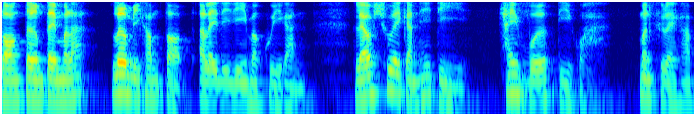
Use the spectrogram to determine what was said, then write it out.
ลองเติมเต็มมาแล้วเริ่มมีคำตอบอะไรดี ๆ มาคุยกัน แล้วช่วยกันให้ดี ให้เวิร์กดีกว่า มันคืออะไรครับ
